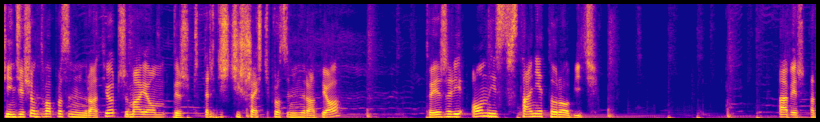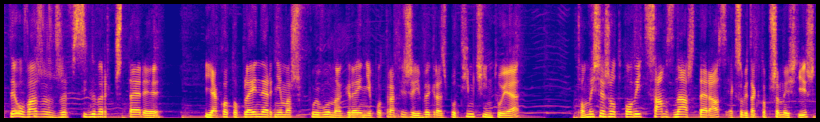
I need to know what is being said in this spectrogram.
52% win ratio, czy mają, wiesz, 46% win ratio, to jeżeli on jest w stanie to robić, a wiesz, a ty uważasz, że w Silver 4 jako top laner nie masz wpływu na grę i nie potrafisz jej wygrać, bo team ci intuje, to myślę, że odpowiedź sam znasz teraz, jak sobie tak to przemyślisz,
